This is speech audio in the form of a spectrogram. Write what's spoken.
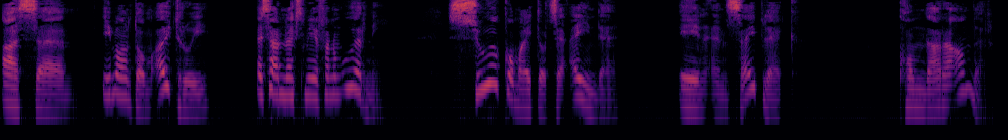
As uh, iemand hom uitroei, is daar niks meer van hom oor nie. So kom hy tot sy einde en in sy plek kom daar 'n ander.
